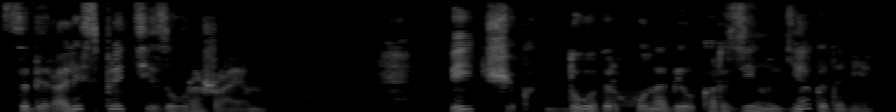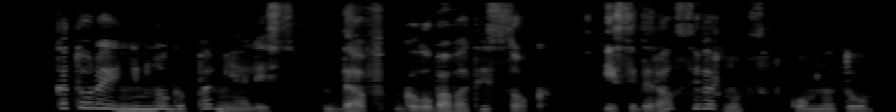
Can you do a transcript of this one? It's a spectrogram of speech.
собирались прийти за урожаем. Фитчик доверху набил корзину ягодами, которые немного помялись, дав голубоватый сок, и собирался вернуться в комнату.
